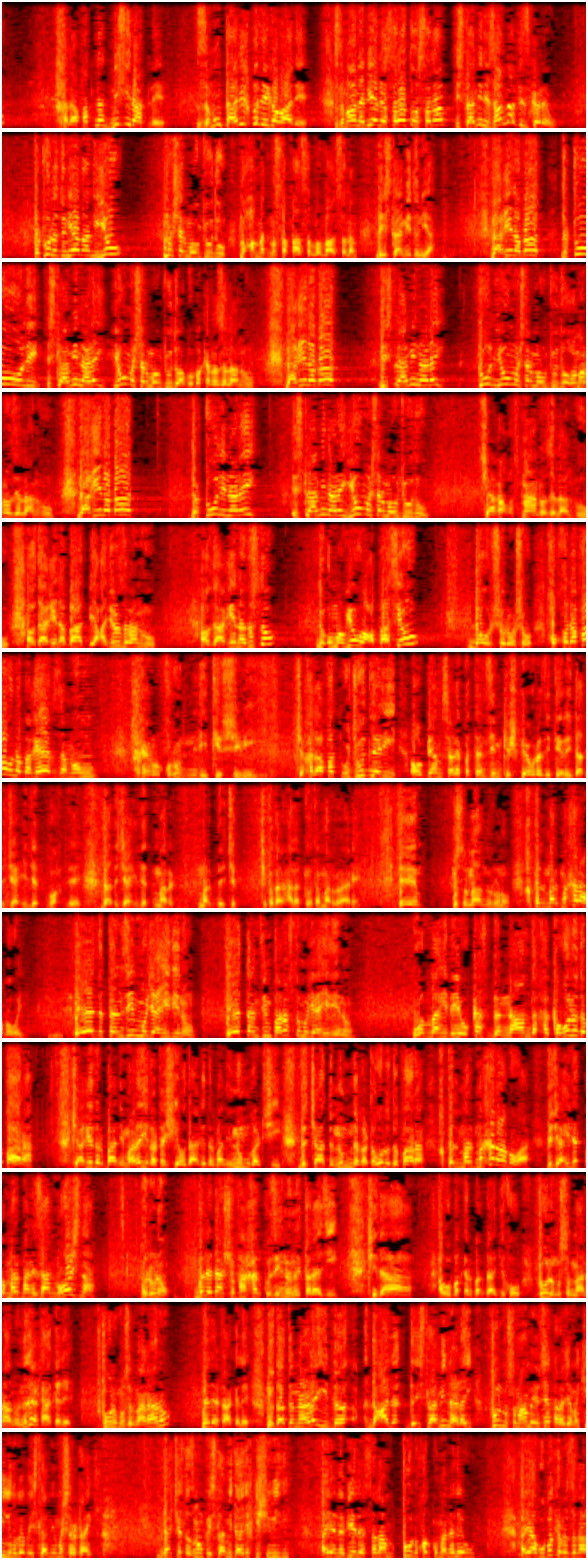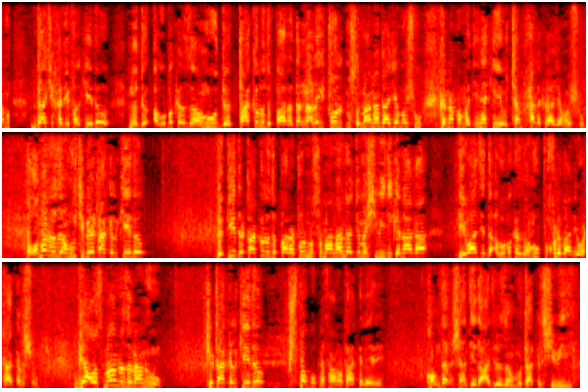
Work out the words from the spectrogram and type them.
خلافت نه نشي راتلی زموږ تاریخ په دې ګواه دی. زما نبي علیه الصلوة والسلام اسلامي نظام نافذ کړی و. په ټوله دنیا باندې یو مشر موجود و، محمد مصطفی صلی الله علیه وسلم، د اسلامي دنیا. د هغې نه بعد د ټولې اسلامي نړۍ یو مشر موجود و، ابوبکر رضی الله عنه. د هغې نه بعد د اسلامي نړۍ ټول یو مشر موجود و، عمر رضی الله عنه. د هغې نه بعد د ټولې نړۍ اسلامي نړۍ یو مشر موجود و چې هغه عثمان رضی الله عنه او د هغې نه بعد بیا علي رضی الله عنه او د هغې نه وروسته د امویو او عباسیو دور شروع شو خو خلفاو نه بغیر زمونږ خیرالقرون نه دي تېر شوي چې خلافت وجود لري او بیا هم سړی په تنظیم کې شپې ورځې تېروي دا د جاهلیت وخت دی دا د جاهلیت مرګ مرګ دی چې په دغه حالت کې ورته مرګ راغی ای مسلمان وروڼو خپل مرګ مه خرابوئ اې د تنظیم مجاهدینو اې تنظیم پرستو مجاهدینو والله د یو کس د نام د ښه کولو دپاره چې هغې در باندې مړۍ غټه شي او د هغې در باندې نوم غټ شي د چا د نوم د غټولو دپاره خپل مرګ مه خرابوه د جاهلیت په مرګ باندې ځان مه وژنه وروڼو بله دا شبهه خلکو ذهنونو ته راځي چې دا ابوبکر بغدادي خو ټولو مسلمانانو نه دی ټاکلی ټولو مسلمانانو نه دی ټاکلی نو دا د نړۍ د د اسلامي نړۍ ټول مسلمان به یو ځای ته راجمع کېږي نو بیا به اسلامي مشر ټاکي دا چېرته زموږ په اسلامي تاریخ کې شوي دي ایا نبي علیه السلام ټولو خلکو منلی و ایا ابوبکر رضی الله عنه دا چې خلیفه کېده نو د ابوبکر رضی الله عنه د ټاکلو دپاره د نړۍ ټول مسلمانان راجمع شو که نه په مدینه کې یو چند خلک راجمع شو عمر رضی الله عنه چې بیا ټاکل کېده د دې د ټاکلو دپاره ټول مسلمانان راجمع شوي دي که نه هغه یوازې د ابوبکر رض په خوله باندې وټاکل شو، بیا عثمان رض چې ټاکل کېده شپږو کسانو ټاکلی دی او همدغه شانتې د علي رض ټاکل شوي دي.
